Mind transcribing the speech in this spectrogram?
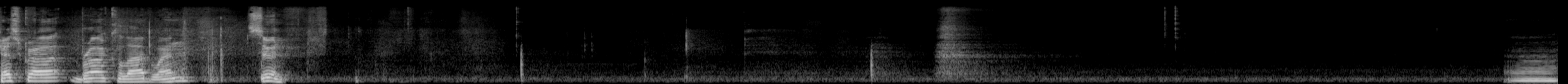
Chessbrah Bra collab when? Soon. Uh,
